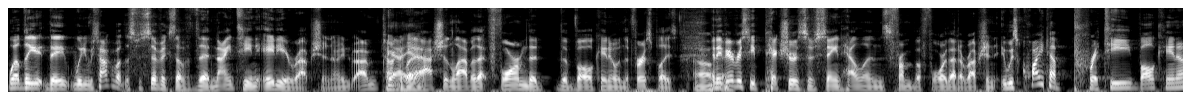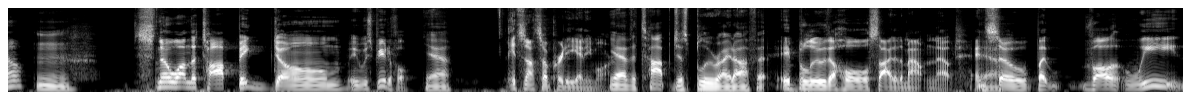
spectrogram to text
Well, the, the when we talk about the specifics of the 1980 eruption, I mean, I'm talking Yeah, about yeah. ash and lava that formed the, the volcano in the first place. Oh, And if you ever see pictures of St. Helens from before that eruption, it was quite a pretty volcano. Mm, Snow on the top, big dome. It was beautiful. yeah, It's not so pretty anymore. yeah. The top just blew right off it. It blew the whole side of the mountain out. And Yeah. so, but vol- we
